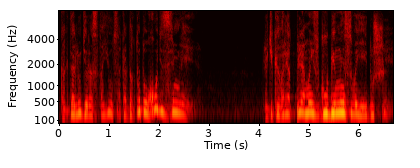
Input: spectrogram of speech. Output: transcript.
когда люди расстаются, когда кто-то уходит с земли. Люди говорят прямо из глубины своей души.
